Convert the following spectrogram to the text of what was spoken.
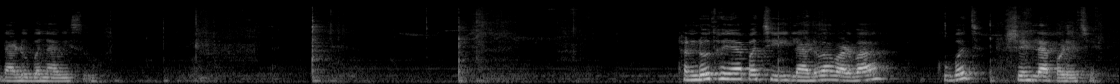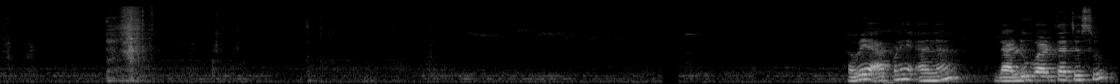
લાડુ બનાવીશું. ઠંડો થયા પછી લાડવા વાળવા ખૂબ જ સહેલા પડે છે. હવે આપણે આના લાડુ વાળતા જશું.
